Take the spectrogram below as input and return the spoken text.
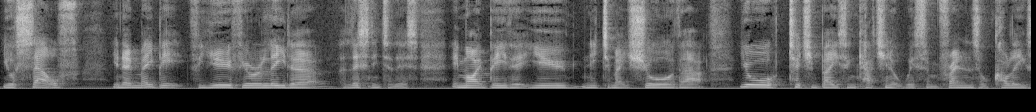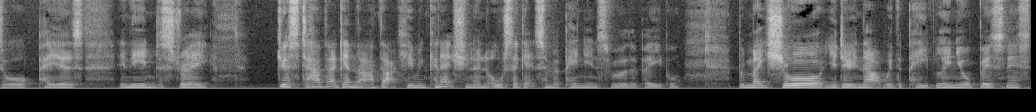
yourself. You know, maybe for you, if you're a leader listening to this, it might be that you need to make sure that you're touching base and catching up with some friends or colleagues or peers in the industry just to have again that that human connection and also get some opinions from other people. But make sure you're doing that with the people in your business.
